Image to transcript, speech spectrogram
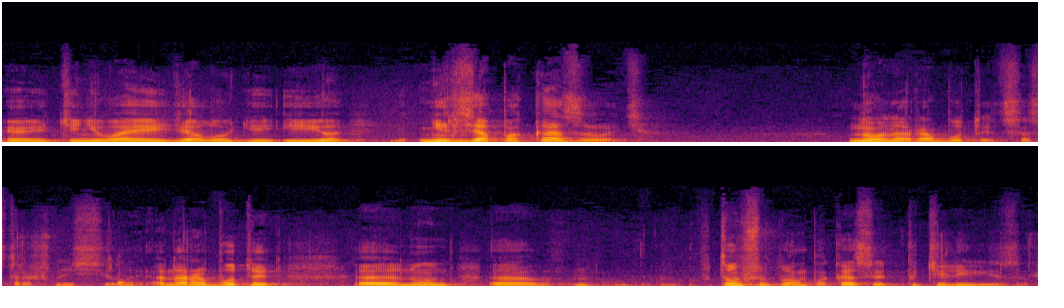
э, теневая идеология. Ее нельзя показывать, но она работает со страшной силой. Она работает э, ну, э, в том, что вам показывают по телевизору.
